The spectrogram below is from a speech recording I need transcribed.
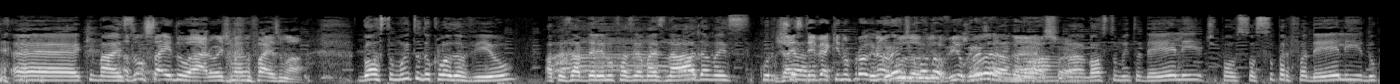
É, que mais? Nós vamos sair do ar hoje, mas não faz mal. Gosto muito do Clodovil, apesar dele não fazer mais nada, mas curtia... Já esteve aqui no programa. O grande Clodovil. Clodovil, grande Jura? amigo nosso. é. Gosto muito dele, tipo, sou super fã dele, do,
